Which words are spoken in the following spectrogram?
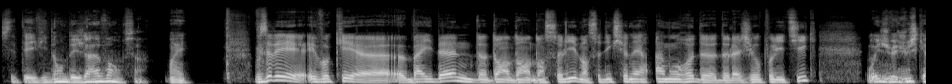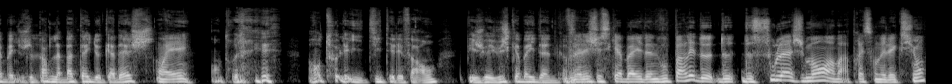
c'était évident déjà avant, ça. Vous avez évoqué euh, Biden dans, dans, dans, ce livre, dans ce dictionnaire amoureux de, de la géopolitique. Oui, je vais jusqu'à je parle de la bataille de Kadesh. Oui. Entre les, entre les Hittites et les pharaons, puis je vais jusqu'à Biden. Vous allez jusqu'à Biden. Vous parlez de, de, de, soulagement après son élection,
